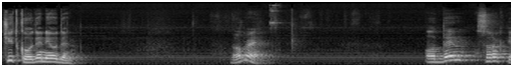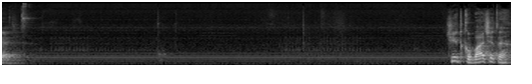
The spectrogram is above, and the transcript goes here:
Чітко 1 і 1. Добре? 1,45. Чітко бачите?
